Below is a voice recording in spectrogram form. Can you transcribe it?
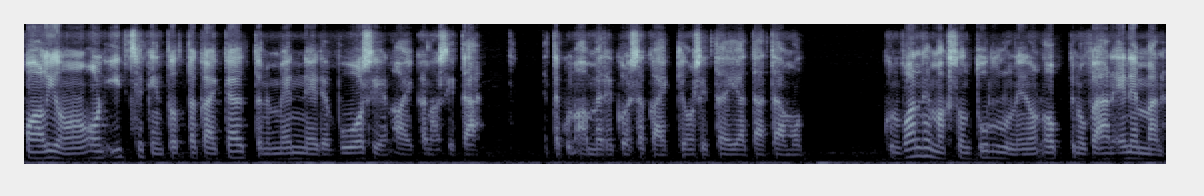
paljon on itsekin totta kai käyttänyt menneiden vuosien aikana sitä, että kun Amerikoissa kaikki on sitä ja tätä, mutta kun vanhemmaksi on tullut, niin on oppinut vähän enemmän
